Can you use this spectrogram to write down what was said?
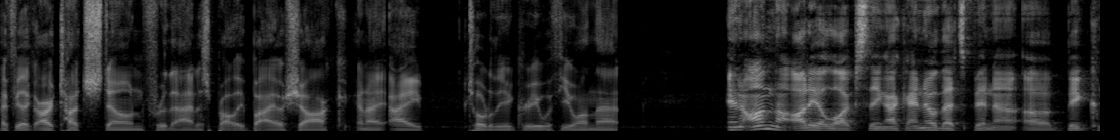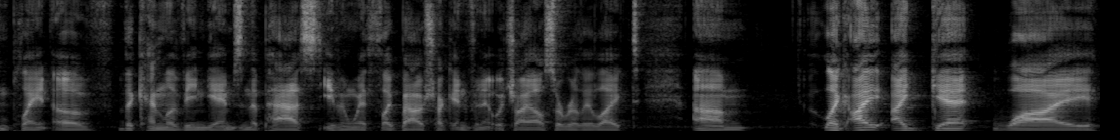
I feel like our touchstone for that is probably Bioshock, and I, I totally agree with you on that. And on the audio logs thing, like I know that's been a, a big complaint of the Ken Levine games in the past, even with like Bioshock Infinite, which I also really liked. Um, like I I get why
